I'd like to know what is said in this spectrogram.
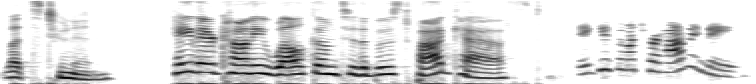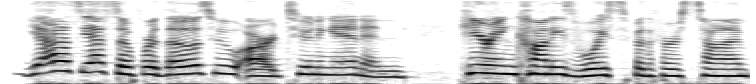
Let's tune in. Hey there, Connie. Welcome to the Boost Podcast. Thank you so much for having me. Yes, yes. So for those who are tuning in and hearing Connie's voice for the first time,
